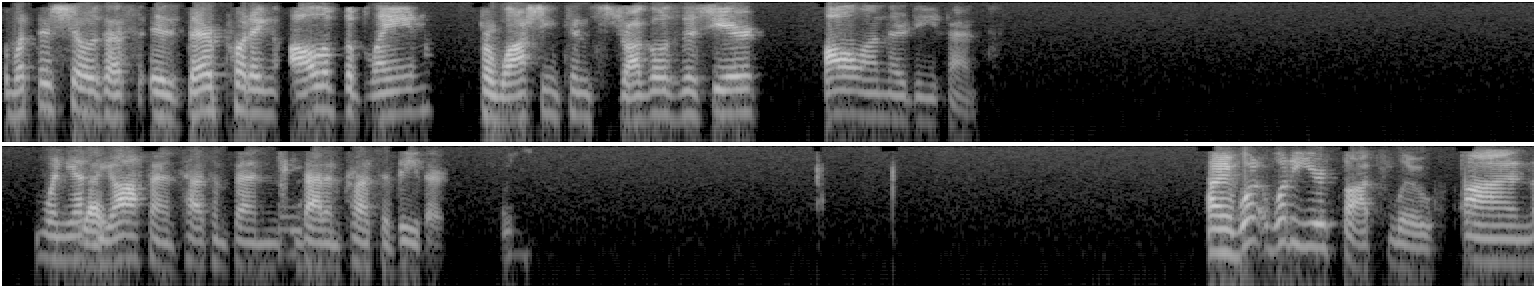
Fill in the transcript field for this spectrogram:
What this shows us is they're putting all of the blame for Washington's struggles this year all on their defense. when yet Right. the offense hasn't been that impressive either. I mean, what what are your thoughts, Lou, on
